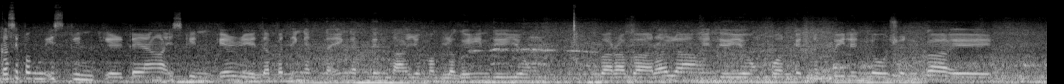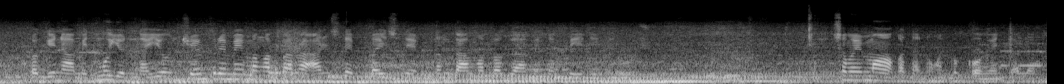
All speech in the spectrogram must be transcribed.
Kasi pag may skincare kaya nga skincare eh dapat ingat na ingat din tayo maglagay. Hindi yung bara-bara lang hindi yung porket nag peeling lotion ka eh pag ginamit mo yun na yun. Syempre may mga paraan step by step ng tama paggamit ng peeling lotion. So may mga katanungan, mag-comment ka lang.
